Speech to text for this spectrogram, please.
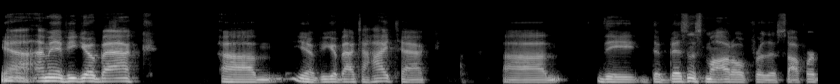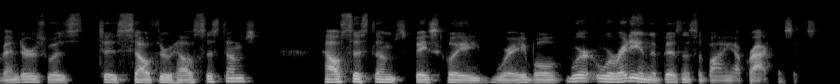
Yeah, I mean, if you go back, um, you know, if you go back to HITECH, um, the the business model for the software vendors was to sell through health systems health systems basically were able, we're, we're already in the business of buying up practices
